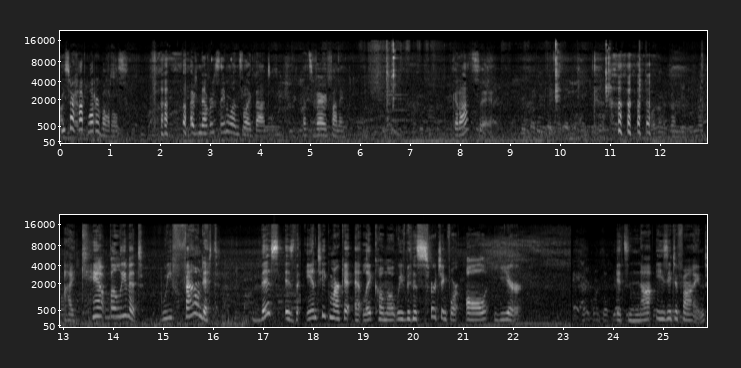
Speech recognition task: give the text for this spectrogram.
These are hot water bottles. I've never seen ones like that. That's very funny. Grazie. I can't believe it. We found it. This is the antique market at Lake Como we've been searching for all year. It's not easy to find.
